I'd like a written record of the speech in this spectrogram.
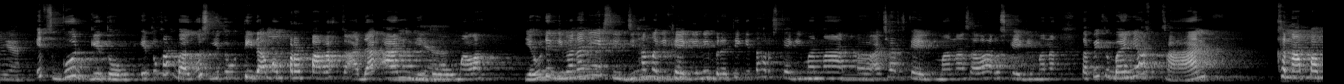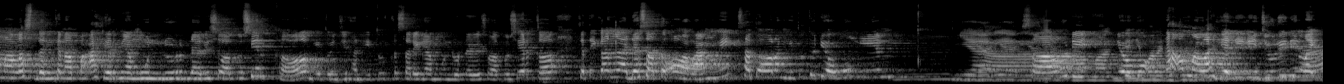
Iya. it's good gitu, itu kan bagus gitu, tidak memperparah keadaan Iya. gitu, malah ya udah gimana nih si Jihan lagi kayak gini berarti kita harus kayak gimana? Eh, Aca harus kayak gimana? Salah harus kayak gimana? Tapi kebanyakan kenapa males dan kenapa akhirnya mundur dari suatu circle gitu Jihan itu keseringan mundur dari suatu circle ketika nggak ada satu orang nih satu orang itu tuh diomongin Iya, iya, iya. selalu di Malah jadi diomong malah nah, malah jadi gitu dijulukin ya. like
